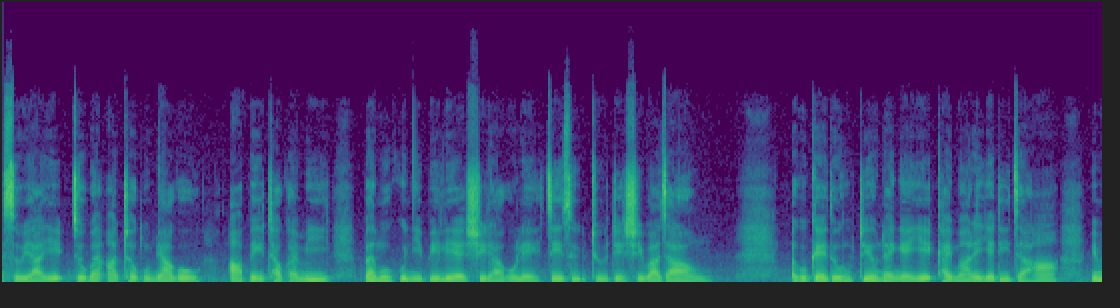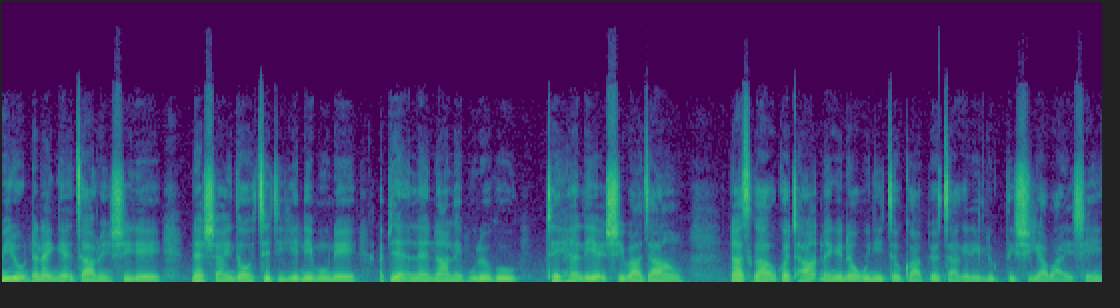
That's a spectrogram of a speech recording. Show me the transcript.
အစိုးရရဲ့ကြိုးပမ်းအားထုတ်မှုများကိုအားပေးထောက်ခံပြီးပံ့ပိုးကူညီပေးလျက်ရှိတာကိုလည်းကျေးဇူးအထူးတင်ရှိပါကြောင်း အခုကဲ့သို့တရုတ်နိုင်ငံရဲ့ခိုင်မာတဲ့ရည်တည်ချက်ဟာမိမိတို့နှစ်နိုင်ငံအကြားတွင်ရှိတဲ့နှက်ဆိုင်သောချစ်ကြည်ရင်းနှီးမှုနဲ့အပြန်အလှန်နားလည်မှုတို့ကိုထိဟန်လျက်ရှိပါကြောင်းနာစကာဥက္ကဋ္ဌနိုင်ငံတော်ဝန်ကြီးချုပ်ကပြောကြားခဲ့တယ်လို့သိရှိရပါတယ်ရှင်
